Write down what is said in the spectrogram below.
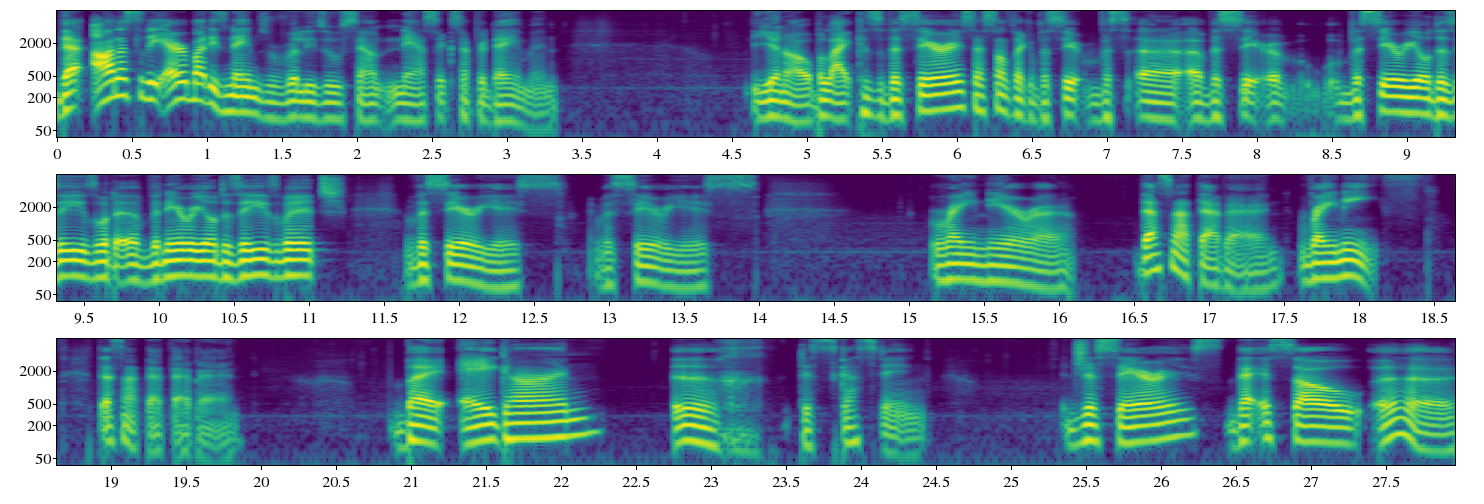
That honestly, everybody's names really do sound nasty except for Daemon. You know, but like, cause Viserys, that sounds like a Viser, uh, a Viser, Viserial disease, what a venereal disease, bitch. Viserys, Viserys, Rhaenyra. That's not that bad. Rhaenys. That's not that that bad. But Aegon, ugh, disgusting. Jacaerys. That is so uh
